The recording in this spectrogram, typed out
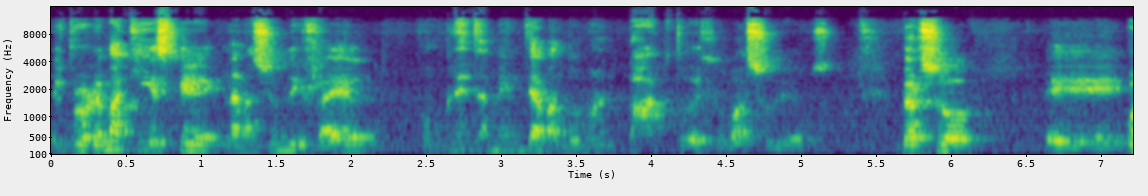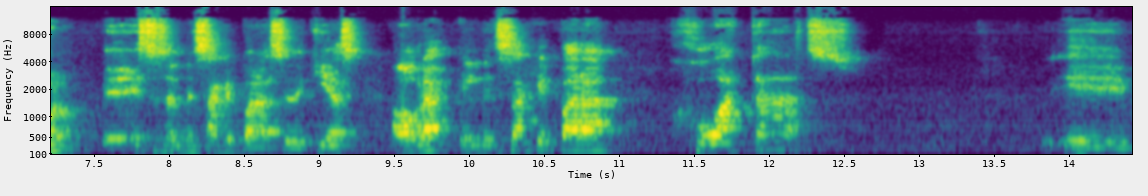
El problema aquí es que la nación de Israel completamente abandonó el pacto de Jehová su Dios. Verso, eh, bueno, este es el mensaje para Sedequías. Ahora el mensaje para Joacás. Eh,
